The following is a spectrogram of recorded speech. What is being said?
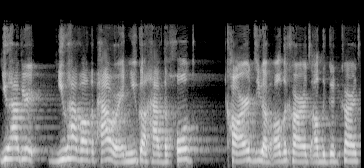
you have your you have all the power and you go have the whole cards you have all the cards all the good cards.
